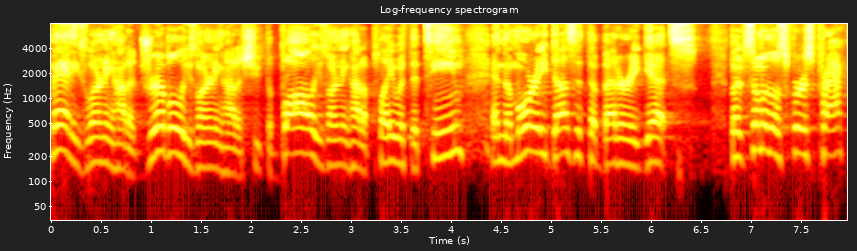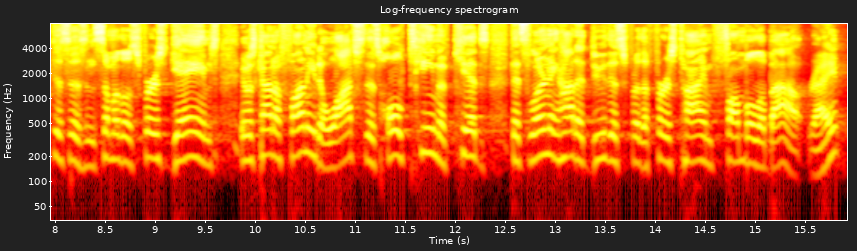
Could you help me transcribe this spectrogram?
man, he's learning how to dribble, he's learning how to shoot the ball, he's learning how to play with the team. And the more he does it, the better he gets. But some of those first practices and some of those first games, it was kind of funny to watch this whole team of kids that's learning how to do this for the first time fumble about, right?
